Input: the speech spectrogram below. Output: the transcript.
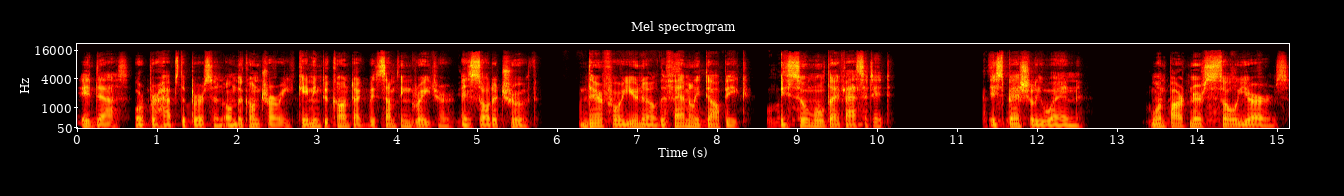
It does. Or perhaps the person, on the contrary, came into contact with something greater and saw the truth. Therefore, you know, the family topic is so multifaceted, especially when one partner's soul yearns.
